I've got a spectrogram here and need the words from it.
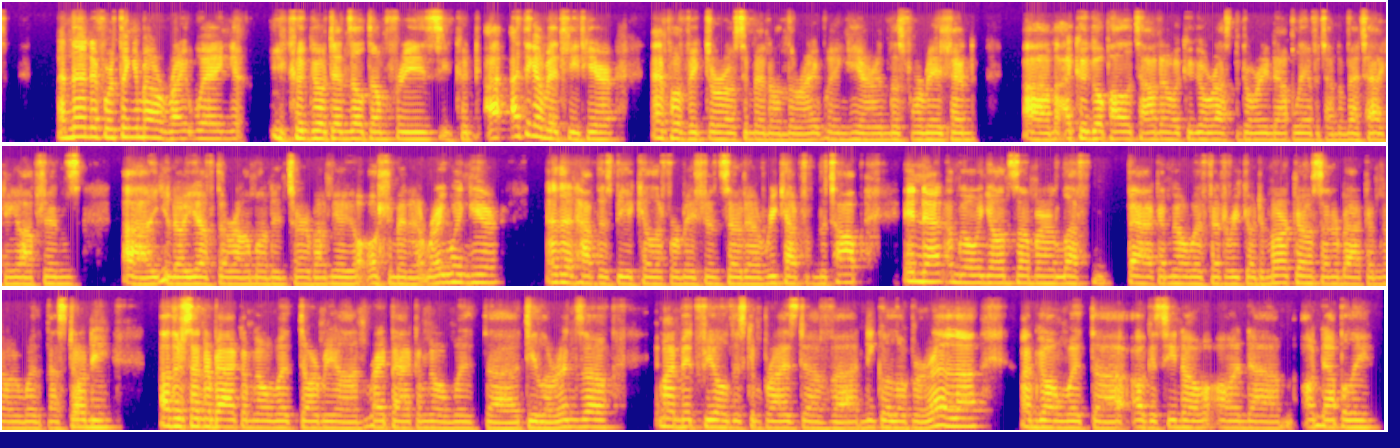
And then if we're thinking about right wing, you could go Denzel Dumfries. You could, I, I think I'm going to cheat here and put Victor Osimhen on the right wing here in this formation. Um, I could go Politano. I could go Raspadori. Napoli have a ton of attacking options. Uh, you know, you have the Ramon and Turbo. You go Osimhen at right wing here, and then have this be a killer formation. So to recap from the top, in net, I'm going Jan Sommer. Left back, I'm going with Federico Di Marco. Center back, I'm going with Bastoni. Other center back, I'm going with Darmian. Right back, I'm going with uh, Di Lorenzo. My midfield is comprised of uh, Nicolo Barella. I'm going with uh, Augustino on um, on Napoli,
